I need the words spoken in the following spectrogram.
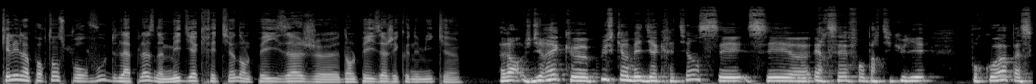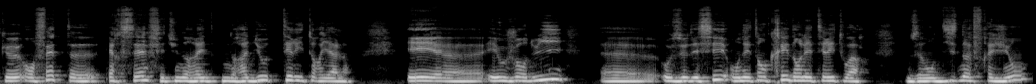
quelle est l'importance pour vous de la place d'un média chrétien dans le paysage dans le paysage économique? Alors, je dirais que plus qu'un média chrétien, c'est euh, RCF en particulier. Pourquoi? Parce que en fait, euh, RCF est une, radio territoriale. Et, euh, et aujourd'hui, aux EDC, on est ancré dans les territoires. Nous avons 19 régions,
